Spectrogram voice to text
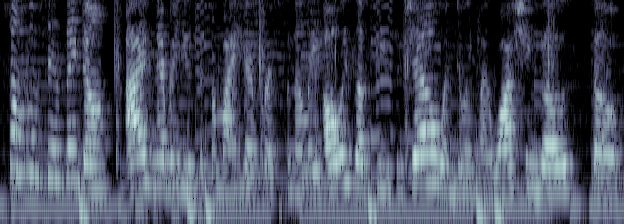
some of them say that they don't. I've never used it for my hair personally. Always love to use the gel when doing my wash and goes, so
